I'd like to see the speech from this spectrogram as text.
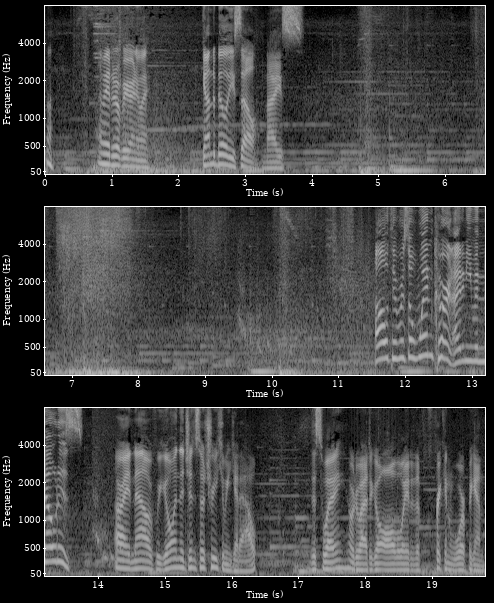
Huh. I made it over here anyway. Gun ability cell. Nice. Oh, there was a wind current. I didn't even notice. All right, now if we go in the Ginso tree, can we get out? This way? Or do I have to go all the way to the freaking warp again?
